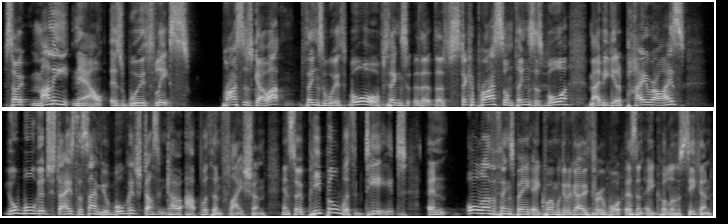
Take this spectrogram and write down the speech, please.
So money now is worth less. Prices go up, things are worth more, or things the, the sticker price on things is more. Maybe you get a pay rise your mortgage stays the same. Your mortgage doesn't go up with inflation. And so people with debt and all other things being equal, and we're going to go through what isn't equal in a second,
